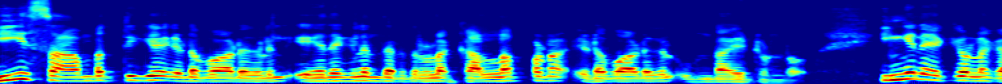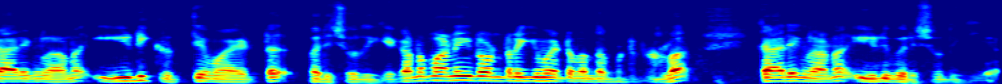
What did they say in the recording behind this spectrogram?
ഈ സാമ്പത്തിക ഇടപാടുകളിൽ ഏതെങ്കിലും തരത്തിലുള്ള കള്ളപ്പണ ഇടപാടുകൾ ഉണ്ടായിട്ടുണ്ടോ? ഇങ്ങനെയൊക്കെയുള്ള കാര്യങ്ങളാണ് ഇ ഡി കൃത്യമായിട്ട് പരിശോധിക്കുക. കാരണം മണി ലോണ്ടറിങ്ങുമായിട്ട് ബന്ധപ്പെട്ടിട്ടുള്ള കാര്യങ്ങളാണ് ഇ ഡി പരിശോധിക്കുക.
